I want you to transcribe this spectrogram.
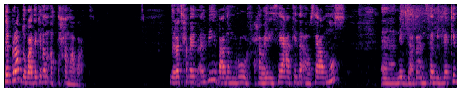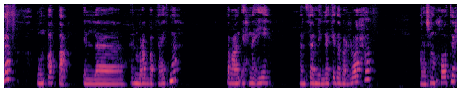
تبرد وبعد كده نقطعها مع بعض. دلوقتي حبايب قلبي بعد مرور حوالي ساعة كده أو ساعة ونص آه نبدأ بقى نسمي الله كده ونقطع ال- المربى بتاعتنا. طبعا إحنا إيه هنسمي الله كده بالراحة علشان خاطر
